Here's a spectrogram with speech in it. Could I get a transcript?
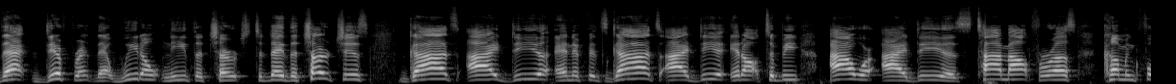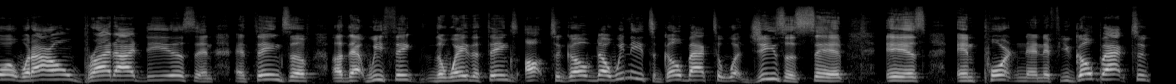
that different that we don't need the church today. The church is God's idea, and if it's God's idea, it ought to be our ideas. Time out for us coming forward with our own bright ideas and, and things of uh, that we think the way the things ought to go. No, we need to go back to what Jesus said is important. And if you go back to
